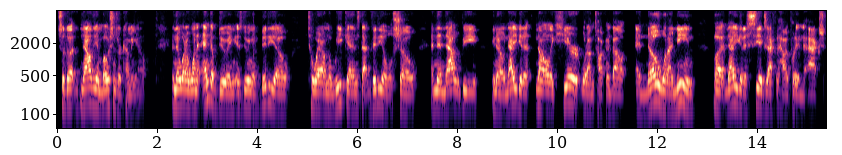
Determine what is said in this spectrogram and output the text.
So the now the emotions are coming out. And then what I want to end up doing is doing a video to where on the weekends that video will show and then that will be you know now you get to not only hear what i'm talking about and know what i mean but now you get to see exactly how i put it into action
